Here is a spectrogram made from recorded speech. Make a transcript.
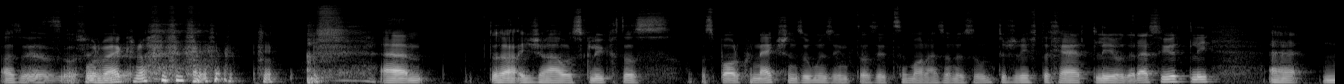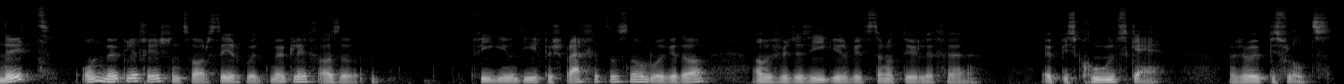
also Ja, jetzt wahrscheinlich, vorweggenommen. ähm, da ist ja auch das Glück, dass ein paar Connections rum sind, dass jetzt mal so ein Unterschriftenkärtchen oder ein Hütchen äh, nicht unmöglich ist, und zwar sehr gut möglich. Also Figi und ich besprechen das noch, schauen da. Aber für den Sieger wird es dann natürlich äh, etwas Cooles geben. Also etwas Flottes.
